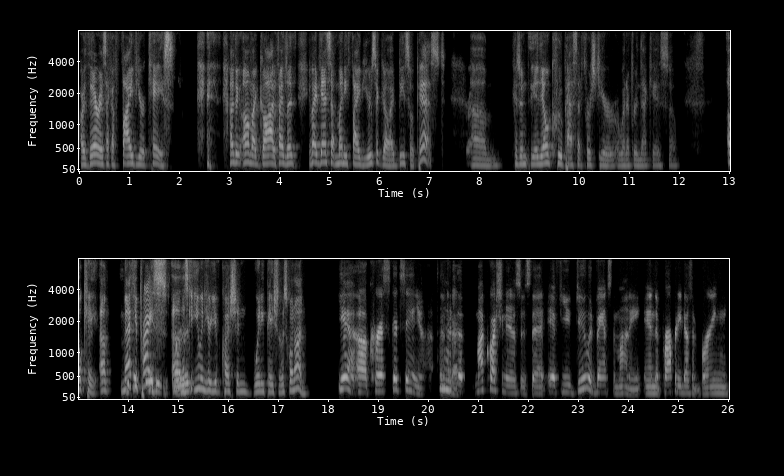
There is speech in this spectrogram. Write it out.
are there. It's like a five-year case. I'm thinking, oh my god, if I let if I advanced that money five years ago, I'd be so pissed. Right. Um, because they don't crew past that first year or whatever in that case. So, okay, um, Matthew Price, uh, let's get you in here. You have a question, waiting patiently. What's going on? Yeah, uh, Chris, good seeing you. Matt. The- My question is, is that if you do advance the money and the property doesn't bring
